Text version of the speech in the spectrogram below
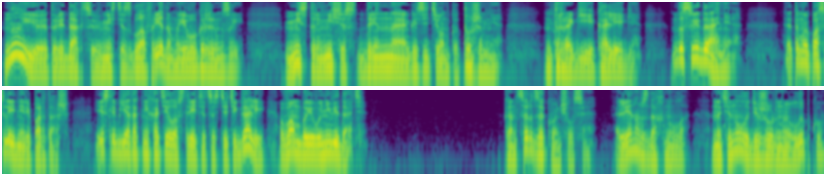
Ну ее, эту редакцию, вместе с главредом и его Грымзой. Мистер и миссис Дрянная газетенка тоже мне. Дорогие коллеги, до свидания. Это мой последний репортаж. Если б я так не хотела встретиться с тетей Галей, вам бы его не видать. Концерт закончился. Лена вздохнула, натянула дежурную улыбку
